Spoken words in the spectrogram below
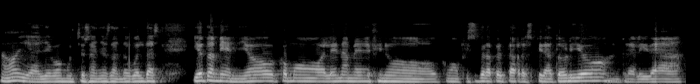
¿no? ya llevo muchos años dando vueltas. Yo también, yo como Elena me defino como fisioterapeuta respiratorio. En realidad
